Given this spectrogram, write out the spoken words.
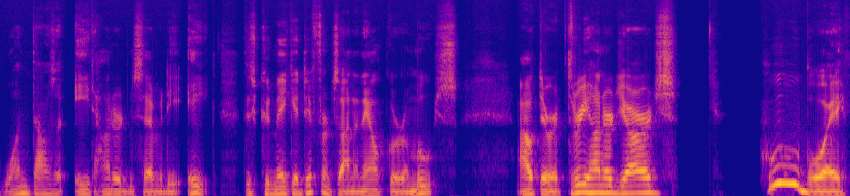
1,878. This could make a difference on an elk or a moose. Out there at 300 yards, whoo boy,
